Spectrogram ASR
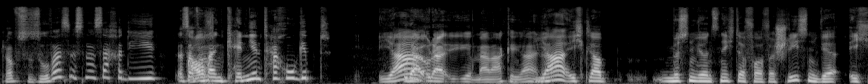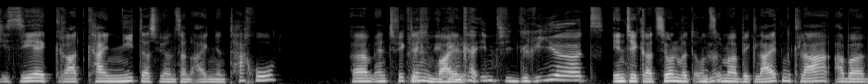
Glaubst du, sowas ist eine Sache, die, dass es auch Auch- mal ein Canyon-Tacho gibt? Ja, Oder, oder, Marke, egal. ne? Ja, ich glaube, müssen wir uns nicht davor verschließen. Wir, ich sehe gerade keinen Need, dass wir unseren eigenen Tacho ähm, entwickeln, weil Lenker integriert. Integration wird uns Ne? immer begleiten, klar, aber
